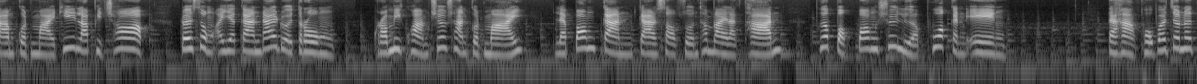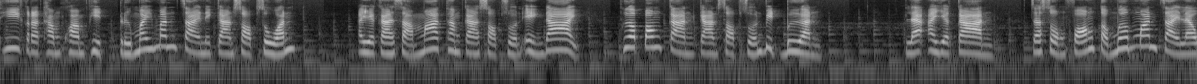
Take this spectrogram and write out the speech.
ตามกฎหมายที่รับผิดชอบ โดยส่งอายการได้โดยตรง เพราะมีความเชี่ยวชาญกฎหมาย และป้องกันการสอบสวนทำลายหลักฐาน เพื่อปกป้องช่วยเหลือพวกกันเอง แต่หากพบว่าเจ้าหน้าที่กระทำความผิดหรือไม่มั่นใจในการสอบสวนอายการสามารถทำการสอบสวนเองได้ เพื่อป้องกันการสอบสวนบิดเบือน และอายการจะส่งฟ้องต่อเมื่อมั่นใจแล้ว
